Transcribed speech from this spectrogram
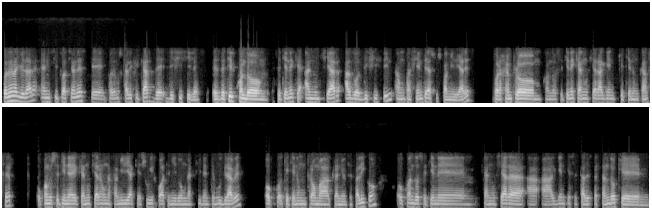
Pueden ayudar en situaciones que podemos calificar de difíciles, es decir, cuando se tiene que anunciar algo difícil a un paciente, a sus familiares, por ejemplo, cuando se tiene que anunciar a alguien que tiene un cáncer o cuando se tiene que anunciar a una familia que su hijo ha tenido un accidente muy grave o que tiene un trauma cráneoencefálico o cuando se tiene que anunciar a, alguien que se está despertando que,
